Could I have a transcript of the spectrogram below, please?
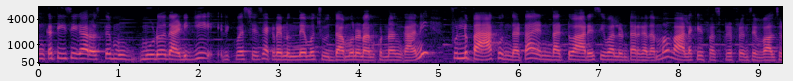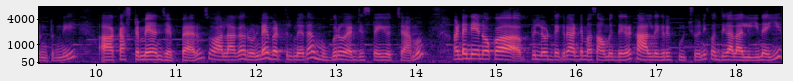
ఇంకా టీసీ గారు వస్తే మూ మూడోది అడిగి రిక్వెస్ట్ చేసి ఎక్కడైనా ఉందేమో చూద్దాము అని అనుకున్నాం కానీ ఫుల్ ప్యాక్ ఉందట. అండ్ దట్టు ఆర్ఏసీ వాళ్ళు ఉంటారు కదమ్మా వాళ్ళకి ఫస్ట్ ప్రిఫరెన్స్ ఇవ్వాల్సి ఉంటుంది. కష్టమే అని చెప్పారు. సో అలాగా రెండే బెర్తుల మీద ముగ్గురం అడ్జస్ట్ అయ్యి వచ్చాము. అంటే నేను ఒక పిల్లోడి దగ్గర అంటే మా సౌమిత్ దగ్గర కాళ్ళ దగ్గర కూర్చొని కొద్దిగా అలా లీన్ అయ్యి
